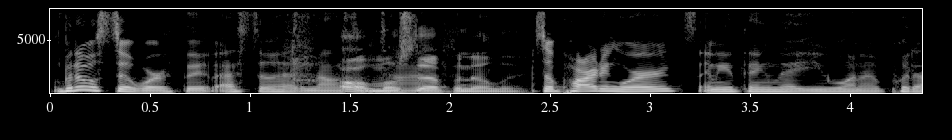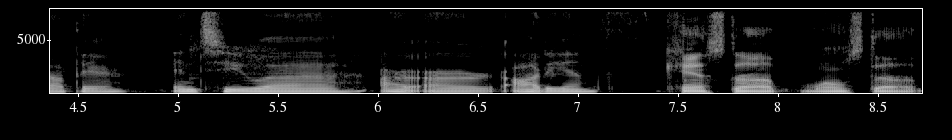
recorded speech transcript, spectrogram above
but it was still worth it. I still had an awesome Oh, most time. definitely. So, parting words, anything that you want to put out there into uh, our, our audience? Can't stop, won't stop.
